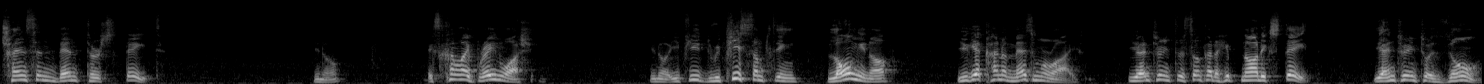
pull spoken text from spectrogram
transcendental state. You know, it's kind of like brainwashing. You know, if you repeat something long enough, you get kind of mesmerized. You enter into some kind of hypnotic state. You enter into a zone.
